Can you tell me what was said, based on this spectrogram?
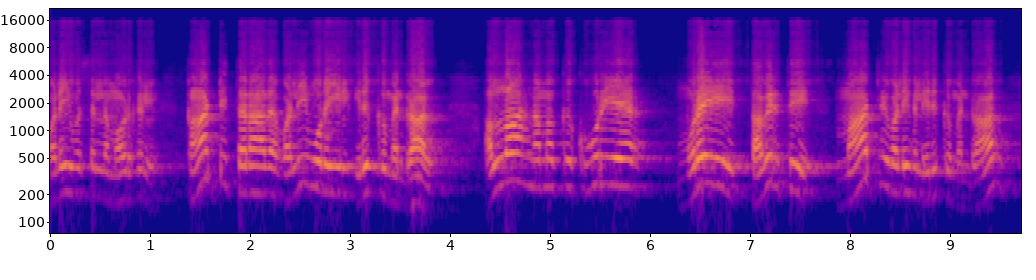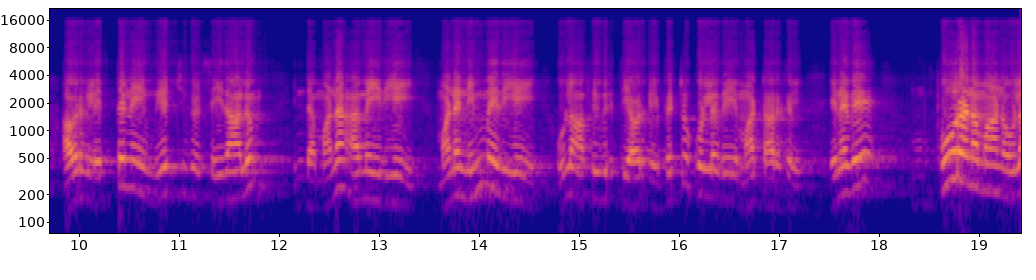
வலைவு செல்லம் அவர்கள் காட்டித்தராத வழிமுறையில் இருக்கும் என்றால் அல்லாஹ் நமக்கு கூறிய முறையை தவிர்த்து மாற்று வழிகள் இருக்கும் என்றால் அவர்கள் எத்தனை முயற்சிகள் செய்தாலும் இந்த மன அமைதியை மன நிம்மதியை உல அபிவிருத்தி அவர்கள் பெற்றுக்கொள்ளவே மாட்டார்கள். எனவே பூரணமான உல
